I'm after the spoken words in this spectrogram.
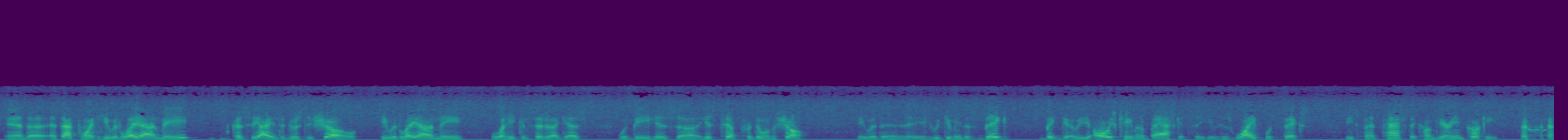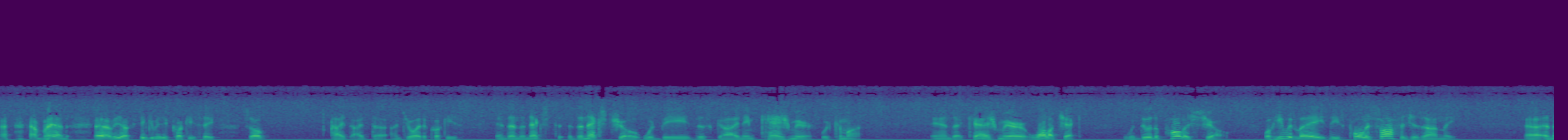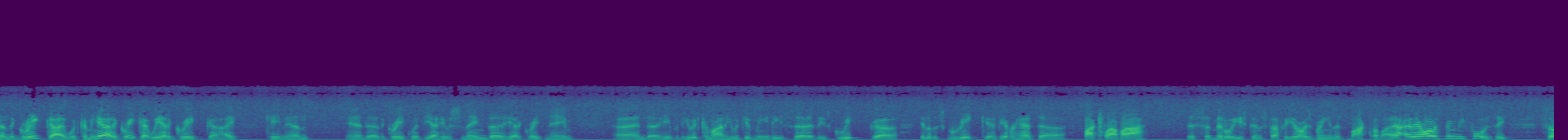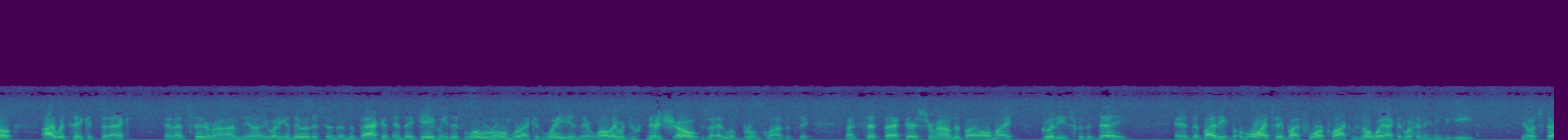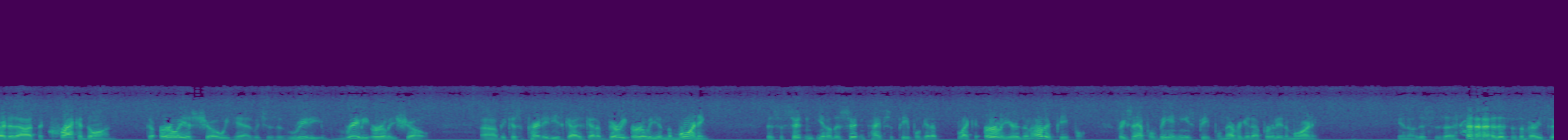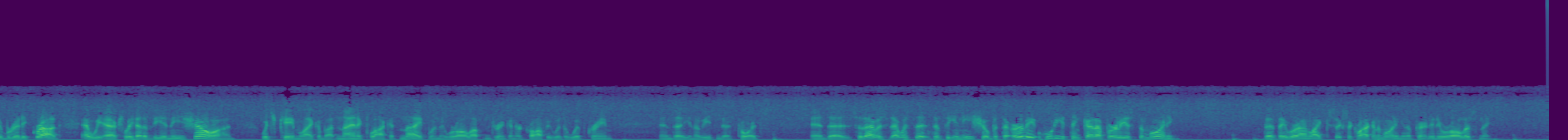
And uh, at that point, he would lay on me, because, see, I introduced his show, he would lay on me what he considered, I guess, would be his uh, his tip for doing the show. He would uh, he would give me this big, big. He always came in a basket. See, he, his wife would fix these fantastic Hungarian cookies. Man, uh, you know, he'd give me the cookies. See, so I'd, I'd uh, enjoy the cookies, and then the next the next show would be this guy named Kazimir would come on, and uh, Kazimir Wallachek would do the Polish show. Well, he would lay these Polish sausages on me uh, and then the Greek guy would come in. Yeah, the Greek guy. We had a Greek guy came in, and uh, the Greek would. Yeah, he was named. Uh, he had a great name, uh, and uh, he would he would come on. He would give me these uh, these Greek. Uh, you know, this Greek. Have you ever had uh, baklava? This uh, Middle Eastern stuff. He'd always bring in this baklava. They always bring me food. See, so I would take it back and I'd sit around, you know, what are you going to do with this? And in the back, and, and they gave me this little room where I could wait in there while they were doing their shows. I little broom closet, see. And I'd sit back there surrounded by all my goodies for the day. And uh, by the, oh, I'd say by 4 o'clock, there was no way I could look at anything to eat. You know, it started out at the crack of dawn. The earliest show we had, which is a really, really early show, uh, because apparently these guys got up very early in the morning. There's a certain, you know, there's certain types of people get up like earlier than other people. For example, Viennese people never get up early in the morning. You know, this is a this is a very Sybaritic crowd, and we actually had a Viennese show on, which came like about nine o'clock at night when they were all up and drinking their coffee with the whipped cream, and uh, you know, eating their tortes. And uh, so that was that was the the Viennese show. But the early, who do you think got up earliest in the morning? That they were on like six o'clock in the morning, and apparently they were all listening.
